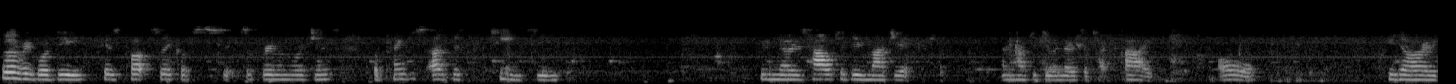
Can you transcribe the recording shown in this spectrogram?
Hello everybody, here's part 6 of 6 of Rayman Origins. We're playing this who knows how to do magic and how to do a nose attack. Aye. Oh. He died.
